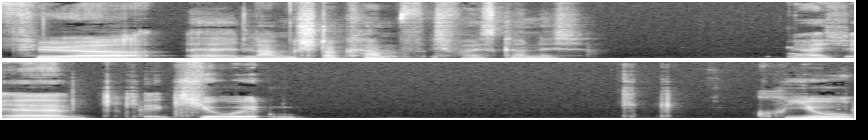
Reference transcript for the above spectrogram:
Für äh, Langstockkampf? Ich weiß gar nicht. Ja, ich, äh, Q. Q.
